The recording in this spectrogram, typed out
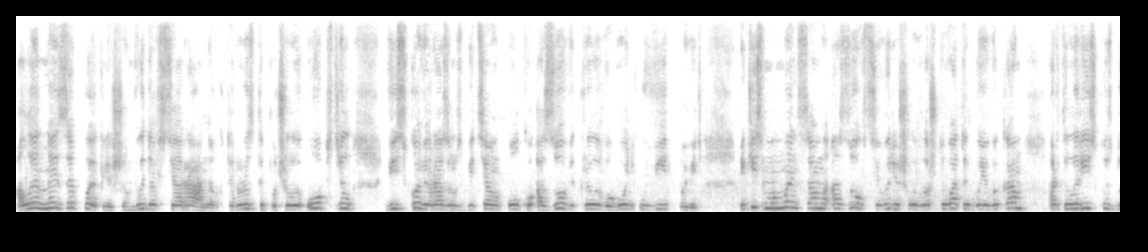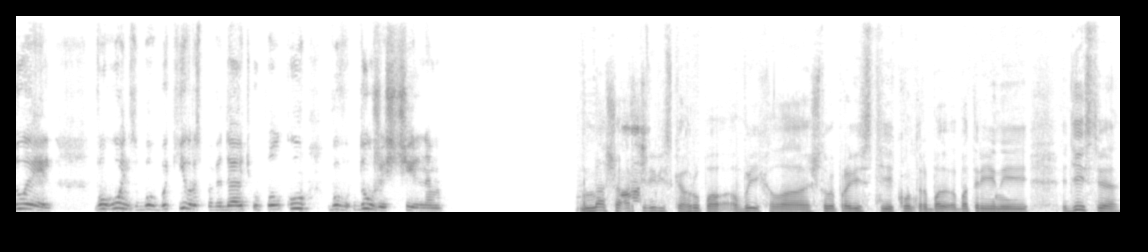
Але найзапеклішим видався ранок. Терористи почали обстріл. Військові разом з бійцями полку Азов відкрили вогонь у відповідь. В якийсь момент саме азовці вирішили влаштувати бойовикам артилерійську дуель. Вогонь з обох боків, розповідають у полку, був дуже щільним. Наша артиллерийская группа выехала, чтобы провести контрбатарейные действия.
